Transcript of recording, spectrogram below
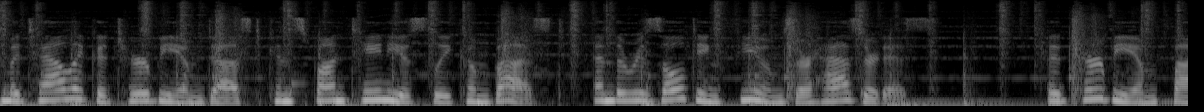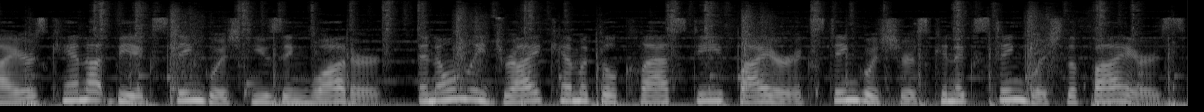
Metallic ytterbium dust can spontaneously combust, and the resulting fumes are hazardous. Ytterbium fires cannot be extinguished using water, and only dry chemical Class D fire extinguishers can extinguish the fires.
